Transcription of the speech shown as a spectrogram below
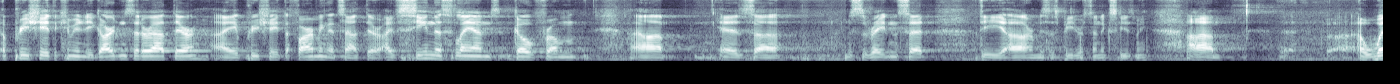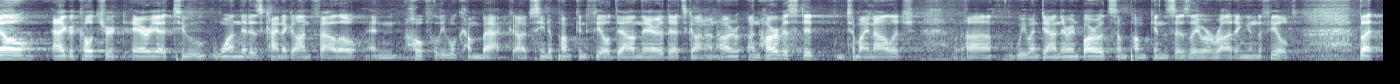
appreciate the community gardens that are out there. I appreciate the farming that's out there. I've seen this land go from, uh, as uh, Mrs. Rayton said, the, uh, or Mrs. Peterson, excuse me, um, a well agricultured area to one that has kind of gone fallow and hopefully will come back. I've seen a pumpkin field down there that's gone unhar unharvested, to my knowledge. Uh, we went down there and borrowed some pumpkins as they were rotting in the field. But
